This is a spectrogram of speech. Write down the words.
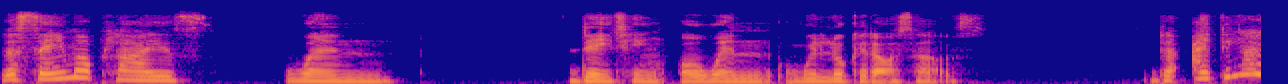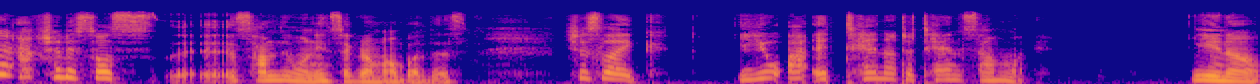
The same applies when dating or when we look at ourselves. The, I think I actually saw uh, something on Instagram about this. She's like, you are a 10 out of 10 somewhere. You know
